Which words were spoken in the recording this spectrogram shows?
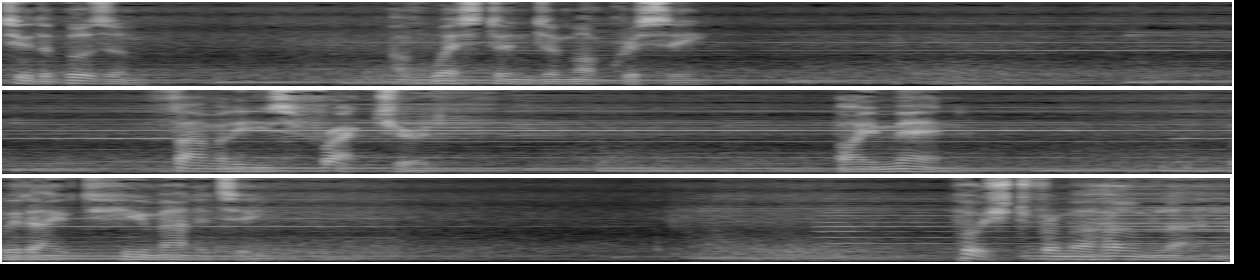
to the bosom of Western democracy. families fractured by men without humanity, pushed from a homeland,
